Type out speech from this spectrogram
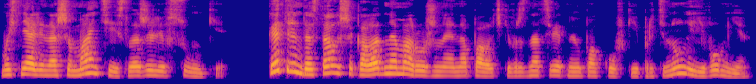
Мы сняли наши мантии и сложили в сумки. Кэтрин достала шоколадное мороженое на палочке в разноцветной упаковке и протянула его мне.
